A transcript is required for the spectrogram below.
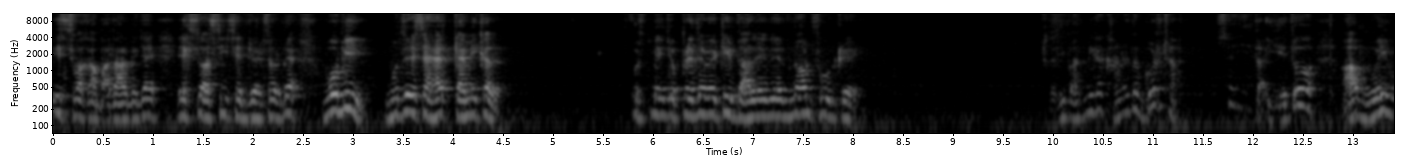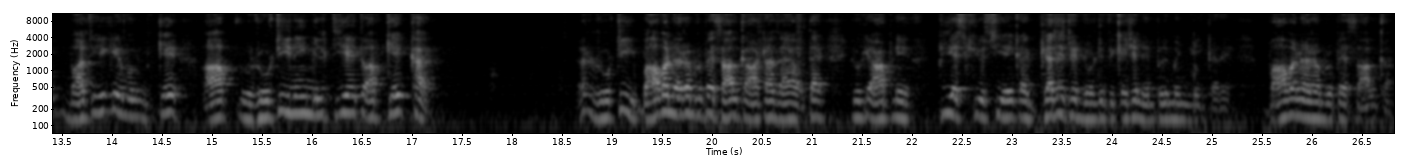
इस वक्त आप बाज़ार में जाए एक सौ अस्सी से डेढ़ सौ रुपये वो भी मुद्रे से है केमिकल उसमें जो प्रिजर्वेटिव डाले हुए नॉन फ़ूड ग्रेड गरीब आदमी का खाना तो गुड़ था। तो ये तो आप वही बात ये कि, कि आप रोटी नहीं मिलती है तो आप केक खाए। रोटी बावन अरब रुपए साल का आटा ज़ाया होता है, क्योंकि आपने P S Q C A का गैजेटेड नोटिफिकेशन इम्प्लीमेंट नहीं करे, बावन अरब रुपए साल का।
